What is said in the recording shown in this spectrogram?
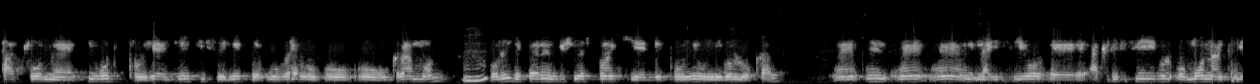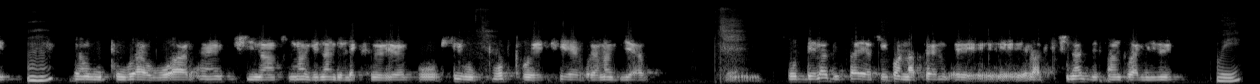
pas trop, mais si votre projet est bien ficelé, c'est ouvert au, grand monde, mhm. au lieu de faire un business plan qui est déposé au niveau local, un, un, ICO est accessible au monde entier. Mhm. Donc, vous pouvez avoir un financement venant de l'extérieur pour si votre projet est vraiment viable. Euh, au-delà de ça, il y a ce qu'on appelle euh, la finance décentralisée. Oui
